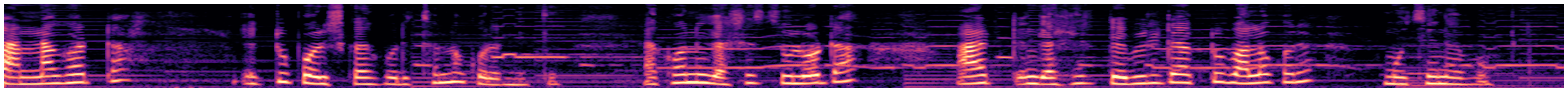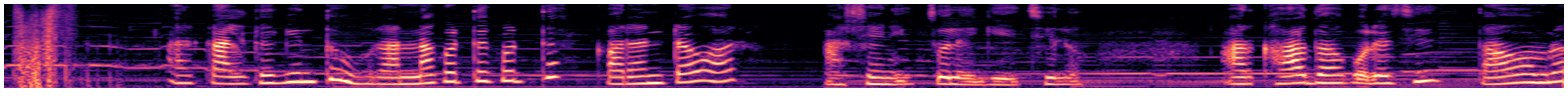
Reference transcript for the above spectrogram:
রান্নাঘরটা একটু পরিষ্কার পরিচ্ছন্ন করে নিতে। এখন গ্যাসের চুলোটা আর গ্যাসের টেবিলটা একটু ভালো করে মুছে নেব। আর কালকে কিন্তু রান্না করতে করতে কারেন্টটাও আর আসেনি, চলে গিয়েছিল। আর খাওয়া দাওয়া করেছি, তাও আমরা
